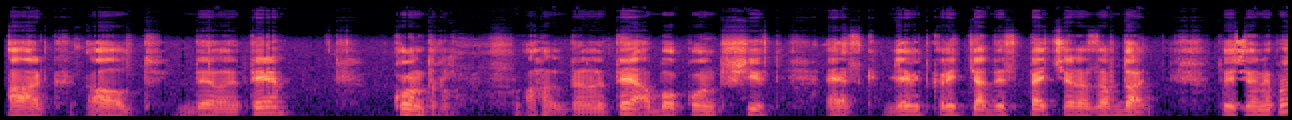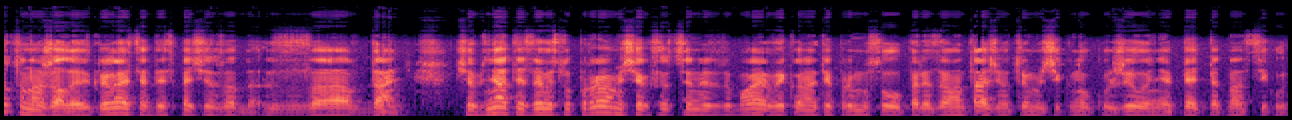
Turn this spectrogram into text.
Arc Alt DLT, Ctrl Alt DLT або Ctrl-Shift ESC для відкриття диспетчера завдань. Тобто ви не просто нажали, а відкривається диспетчер завдань. Щоб зняти завислу програму, якщо це не допомагає, виконати примусове перезавантаження, отримуючи кнопку живлення 5-15 секунд.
